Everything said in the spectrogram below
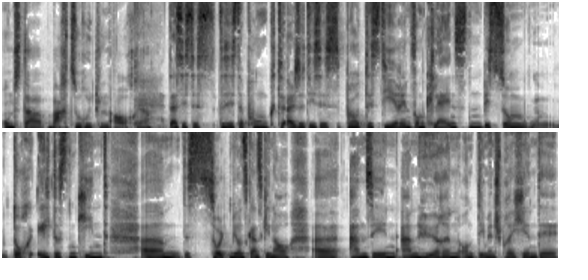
uns da wach zu rütteln auch. Ja. Das ist das, das ist der Punkt. Also dieses Protestieren vom kleinsten bis zum doch ältesten Kind, ähm, das sollten wir uns ganz genau äh, ansehen, anhören und dementsprechende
